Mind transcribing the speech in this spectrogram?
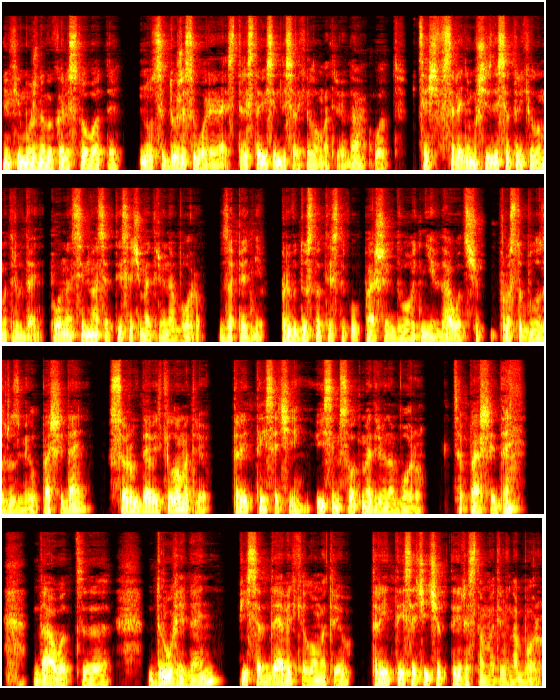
який можна використовувати. Ну, це дуже суворий рейс, 380 кілометрів. Да? От це в середньому 63 км в день, понад 17 тисяч метрів набору за 5 днів. Приведу статистику перших двох днів, да? От щоб просто було зрозуміло. Перший день 49 кілометрів, 3800 метрів набору. Це перший день. Да, от е, Другий день 59 кілометрів, 3400 метрів набору.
